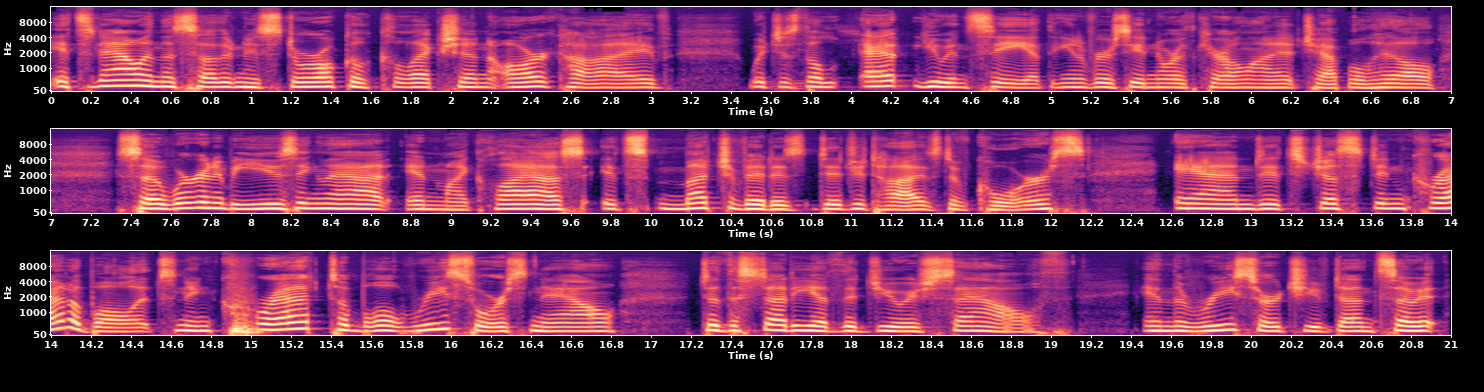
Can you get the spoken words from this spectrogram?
It's now in the Southern Historical Collection archive, which is the at UNC at the University of North Carolina at Chapel Hill. So we're going to be using that in my class. It's much of it is digitized, of course, and it's just incredible. It's an incredible resource now to the study of the Jewish South in the research you've done. So it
